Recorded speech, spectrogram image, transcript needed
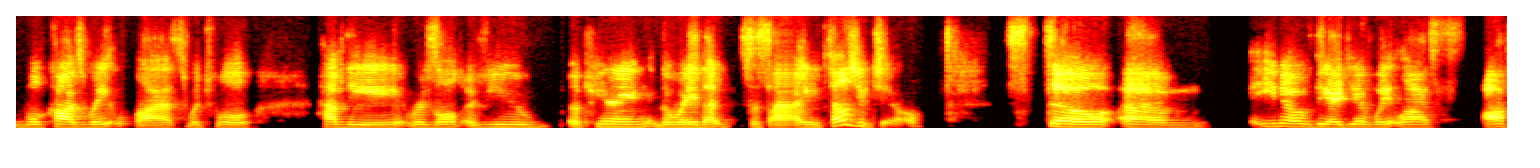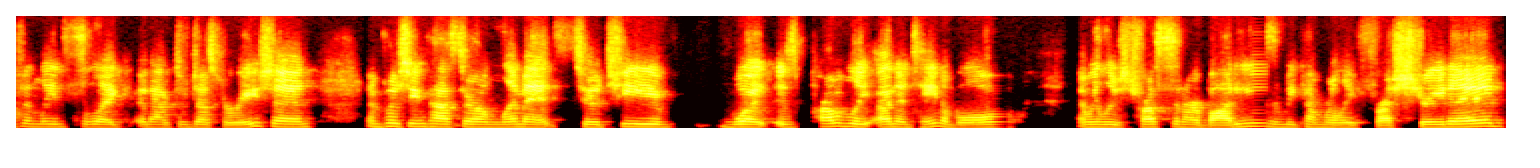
will cause weight loss which will have the result of you appearing the way that society tells you to. So um you know the idea of weight loss often leads to like an act of desperation and pushing past our own limits to achieve what is probably unattainable and we lose trust in our bodies and become really frustrated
